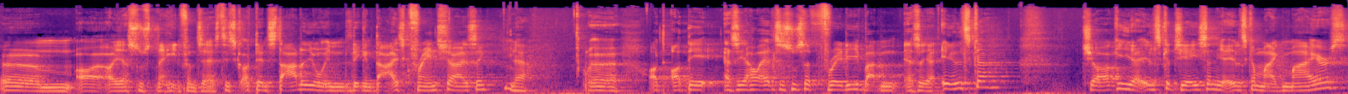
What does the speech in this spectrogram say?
Øhm, og, og jeg synes, den er helt fantastisk. Og den startede jo en legendarisk franchise, ikke? Ja. Øh, og, og det, altså jeg har jo altid synes at Freddy var den, altså jeg elsker Chucky, jeg elsker Jason, jeg elsker Mike Myers,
